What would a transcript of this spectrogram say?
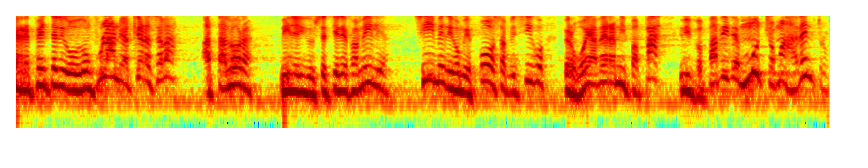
De repente le digo, don fulano, ¿y a qué hora se va? A tal hora. Mire, ¿y usted tiene familia? Sí, me dijo mi esposa, mis hijos, pero voy a ver a mi papá. Y mi papá vive mucho más adentro.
